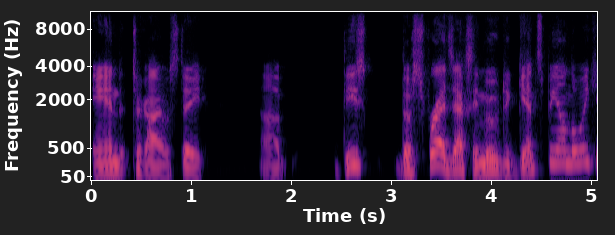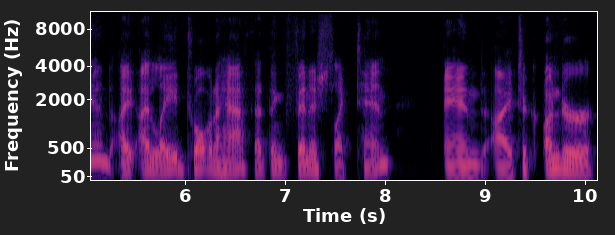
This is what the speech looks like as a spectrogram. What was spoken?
and took Iowa State. Uh, these the spreads actually moved against me on the weekend. I, I laid 12 and a half. That thing finished like 10. And I took under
